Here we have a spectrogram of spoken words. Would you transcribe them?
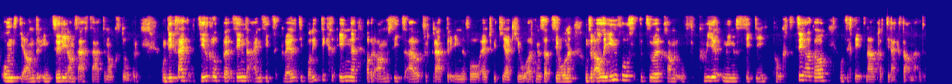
und die andere in Zürich am 16. Oktober. Und wie gesagt, Zielgruppen sind einerseits gewählte PolitikerInnen, aber andererseits auch VertreterInnen von LGBTIQ-Organisationen. Und für alle Infos dazu kann man auf queer-city.ch gehen und sich dort auch direkt anmelden.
